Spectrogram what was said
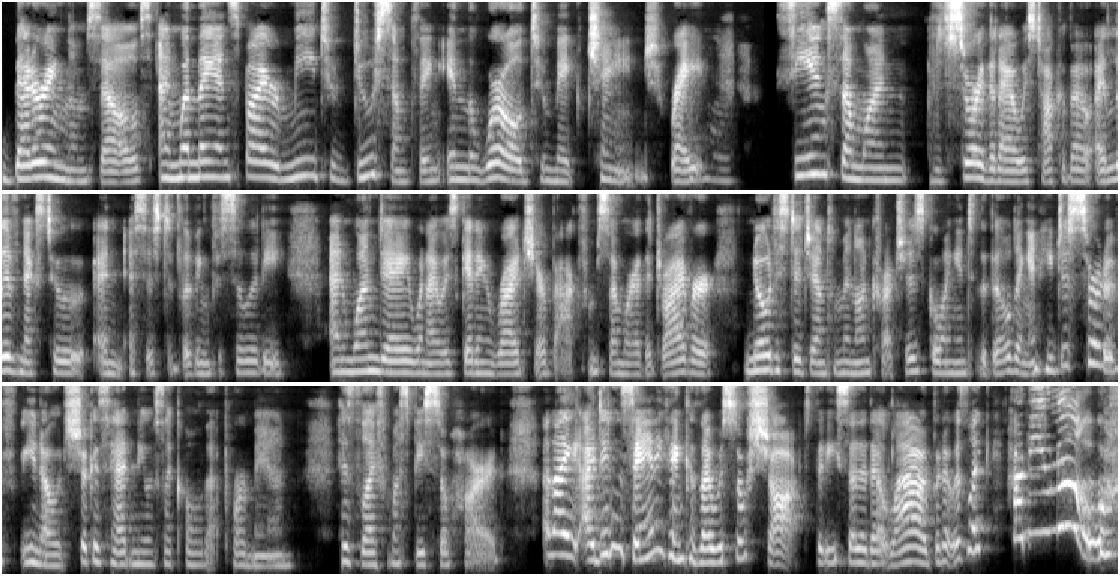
bettering themselves and when they inspire me to do something in the world to make change right? Mm-hmm seeing someone the story that i always talk about i live next to an assisted living facility. And one day when i was getting a ride share back from somewhere the driver noticed a gentleman on crutches going into the building and he just sort of you know shook his head and he was like oh that poor man. His life must be so hard. And i i didn't say anything because i was so shocked that he said it out loud but it was like how do you know?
